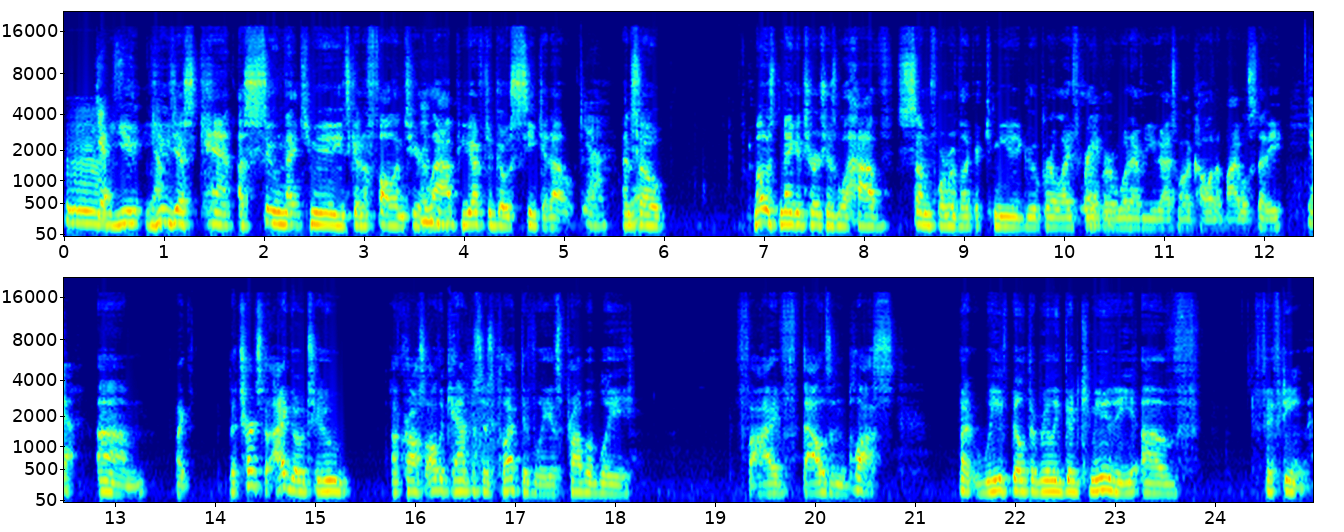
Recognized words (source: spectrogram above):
Mm. Yes. You Yeah. you just can't assume that community is going to fall into your Mhm. lap. You have to go seek it out. Yeah. And Yeah. so most mega churches will have some form of like a community group or a life group Right. or whatever you guys want to call it, a Bible study. Yeah. Um, like the church that I go to across all the campuses collectively is probably 5,000 plus, but we've built a really good community of 15.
